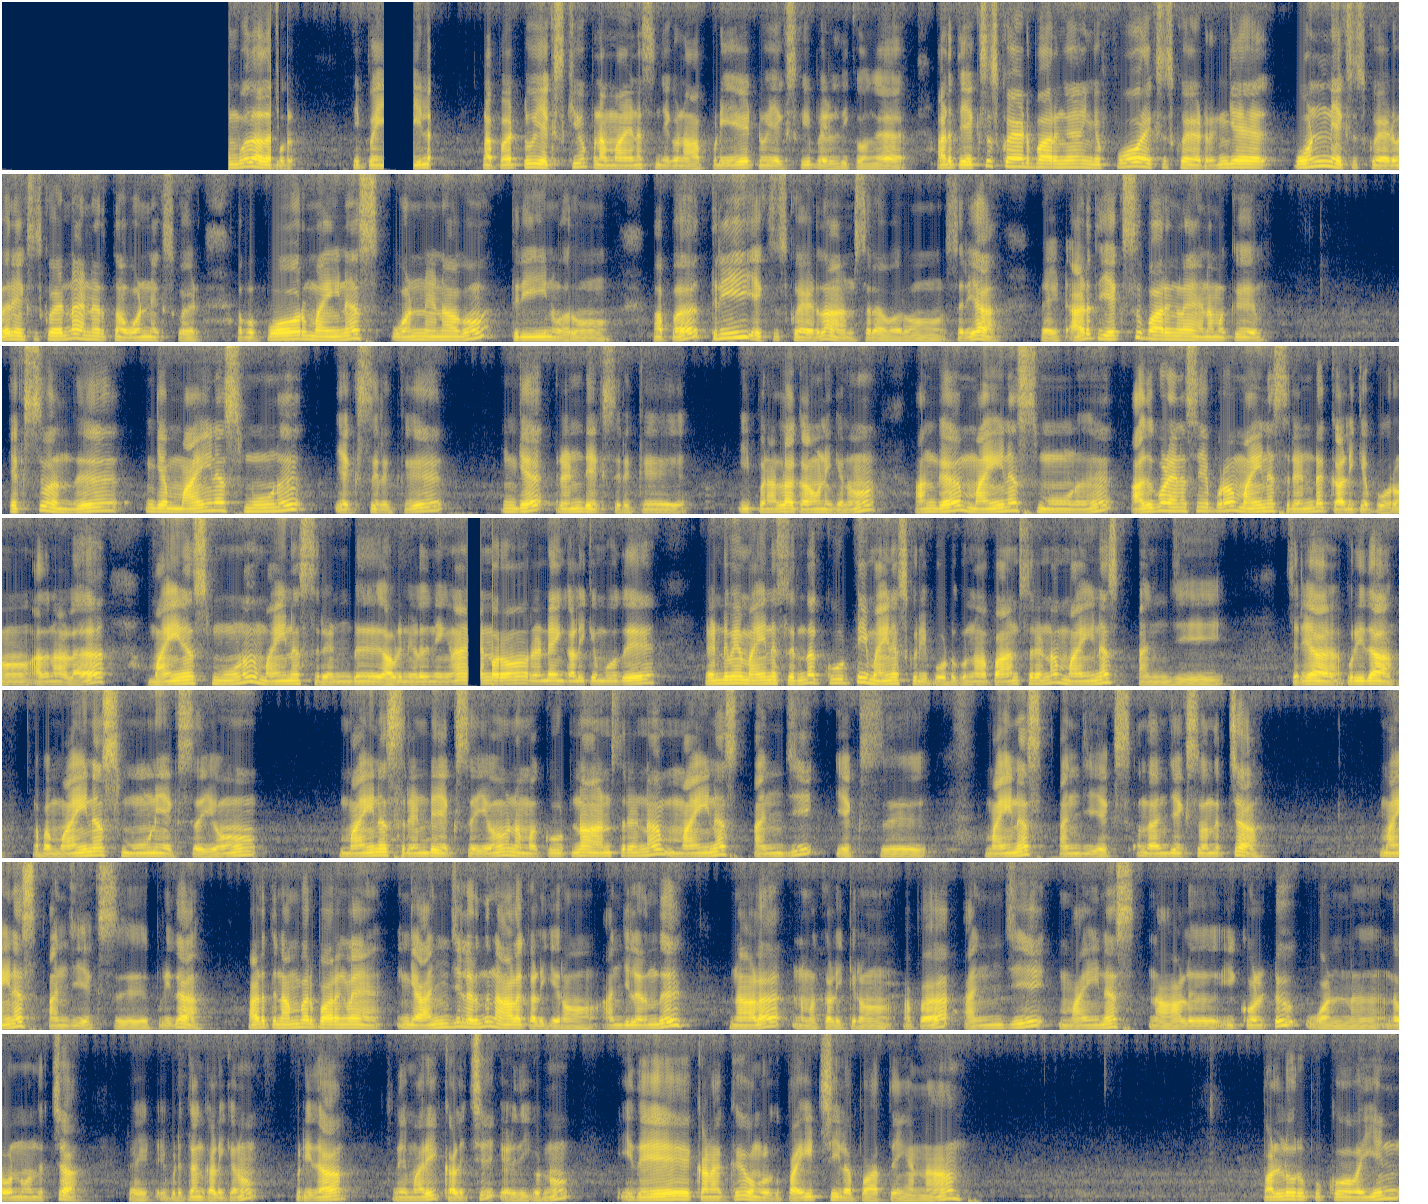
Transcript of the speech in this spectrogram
போது அதை இப்போ இல்லை. அப்போ டூ எக்ஸ் கியூப் நம்ம என்ன செஞ்சுக்கணும்? அப்படியே டூ எக்ஸ் கியூப் எழுதிக்கோங்க. அடுத்து எக்ஸ் ஸ்கொயர்டு பாருங்கள் இங்கே ஃபோர் எக்ஸ் ஸ்கொயர்டு இங்கே ஒன் எக்ஸ் ஸ்கொயர்டு வெறும் எக்ஸ் ஸ்கொயர்னால் என்ன அர்த்தம்? ஒன் எக்ஸ் ஸ்கொயர்டு அப்போ ஃபோர் மைனஸ் ஒன் என்னாகும்? த்ரீன்னு வரும். அப்போ த்ரீ எக்ஸ் ஸ்கொயர்டு தான் ஆன்சராக வரும். சரியா? ரைட் அடுத்து எக்ஸு பாருங்களேன். நமக்கு எக்ஸ் வந்து இங்கே மைனஸ் மூணு எக்ஸ் இருக்குது இங்கே ரெண்டு எக்ஸ் இருக்குது இப்போ நல்லா கவனிக்கணும். அங்கே மைனஸ் மூணு. அது கூட என்ன செய்ய போகிறோம் மைனஸ் ரெண்டை கழிக்க போகிறோம் அதனால் மைனஸ் மூணு மைனஸ் ரெண்டு அப்படின்னு எழுதுனீங்கன்னா என்ன வரும்? ரெண்டையும் கழிக்கும்போது ரெண்டுமே மைனஸ் இருந்தால் கூட்டி மைனஸ் குறி போட்டுக்கணும். அப்போ ஆன்சர் என்ன? மைனஸ் அஞ்சு. சரியா? புரியுதா? அப்போ மைனஸ் மூணு எக்ஸையும் மைனஸ் ரெண்டு எக்ஸையும் நம்ம கூட்டினா ஆன்சர் என்ன? மைனஸ் அஞ்சு எக்ஸு மைனஸ் அஞ்சு எக்ஸ் அந்த அஞ்சு எக்ஸ் வந்துடுச்சா மைனஸ் அஞ்சு எக்ஸு புரியுதா? அடுத்து நம்பர் பாருங்களேன். இங்கே அஞ்சுலேருந்து நாலை கழிக்கிறோம். அஞ்சுலேருந்து நாலை நம்ம கழிக்கிறோம். அப்போ அஞ்சு மைனஸ் நாலு ஈக்குவல் டு ஒன்று இந்த ஒன்று வந்துடுச்சா ரைட் இப்படி தான் கழிக்கணும். புரியுதா? இதே மாதிரி கழித்து எழுதிக்கணும். இதே கணக்கு உங்களுக்கு பயிற்சியில் பார்த்தீங்கன்னா பல்லுறுப்புக்கோவையின்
